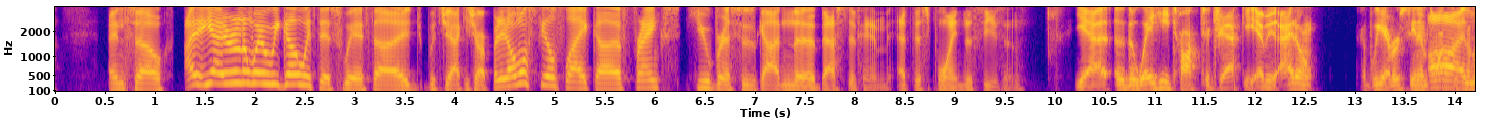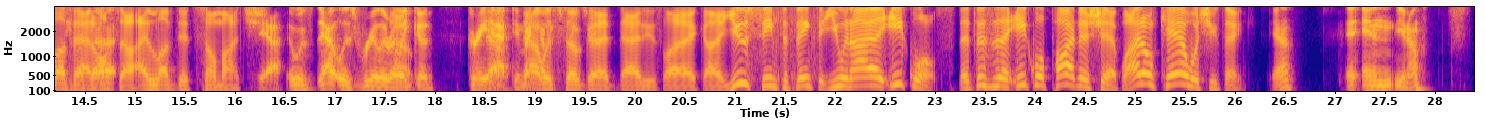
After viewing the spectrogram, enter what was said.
And so I yeah I don't know where we go with this with uh, with Jackie Sharp, but it almost feels like uh, Frank's hubris has gotten the best of him at this point in the season. Yeah, uh, the way he talked to Jackie. I mean, I don't have we ever seen him talk? Oh, I love that, like that, also. I loved it so much. Yeah, it was that was really really yeah. good. Great that, acting. That was so good that he's like, uh, you seem to think that you and I are equals. That this is an equal partnership. Well, I don't care what you think. Yeah, and, and you know,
